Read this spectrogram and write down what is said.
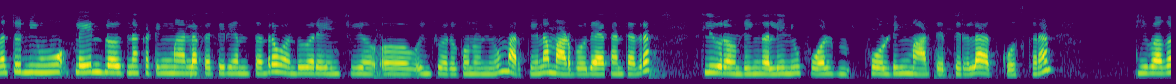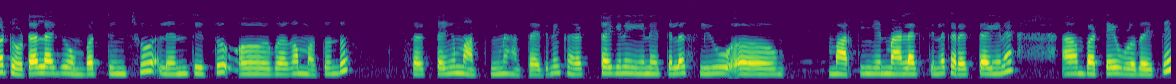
ಮತ್ತು ನೀವು ಪ್ಲೇನ್ ಬ್ಲೌಸ್ನ ಕಟಿಂಗ್ ಮಾಡ್ಲಕತ್ತೀರಿ ಅಂತಂದ್ರೆ ಒಂದೂವರೆ ಇಂಚು ಇಂಚ್ವರೆಗೂ ನೀವು ಮಾರ್ಕಿಂಗ್ನ ಮಾಡ್ಬೋದು. ಯಾಕಂತಂದ್ರೆ ಸ್ಲೀವ್ ರೌಂಡಿಂಗಲ್ಲಿ ನೀವು ಫೋಲ್ಡ್ ಫೋಲ್ಡಿಂಗ್ ಮಾಡ್ತಿರ್ತೀರಲ್ಲ ಅದಕ್ಕೋಸ್ಕರ ಇವಾಗ ಟೋಟಲ್ ಆಗಿ ಒಂಬತ್ತು ಇಂಚು ಲೆಂತ್ ಇತ್ತು. ಇವಾಗ ಮತ್ತೊಂದು ಕರೆಕ್ಟಾಗಿ ಮಾರ್ಕಿಂಗ್ನ ಹಾಕ್ತಾಯಿದ್ದೀನಿ ಕರೆಕ್ಟಾಗಿಯೇ ಏನೈತಲ್ಲ ಸ್ಲೀವ್ ಮಾರ್ಕಿಂಗ್ ಏನು ಮಾಡ್ಲಾಕತ್ತೀನಲ್ಲ ಕರೆಕ್ಟಾಗಿನೇ ಬಟ್ಟೆ ಉಳಿದೈತಿ.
